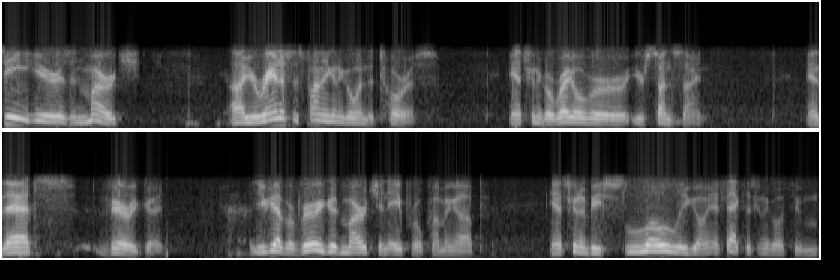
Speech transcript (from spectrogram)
seeing here is in March, uh, Uranus is finally going to go into Taurus, and it's going to go right over your sun sign, and that's very good. You have a very good March and April coming up, and it's going to be slowly going. In fact, it's going to go through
